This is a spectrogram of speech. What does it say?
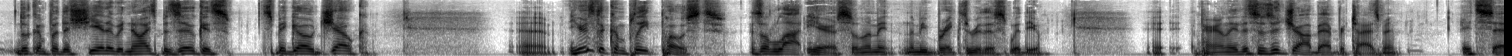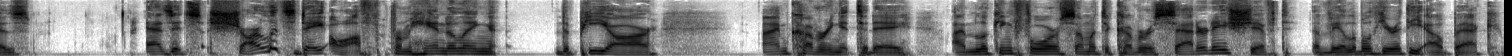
Looking for the Sheila with nice bazookas. It's a big old joke. Um, here's the complete post. There's a lot here, so let me let me break through this with you. Uh, apparently, this is a job advertisement. It says as it's Charlotte's day off from handling the PR, I'm covering it today. I'm looking for someone to cover a Saturday shift available here at the Outback.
